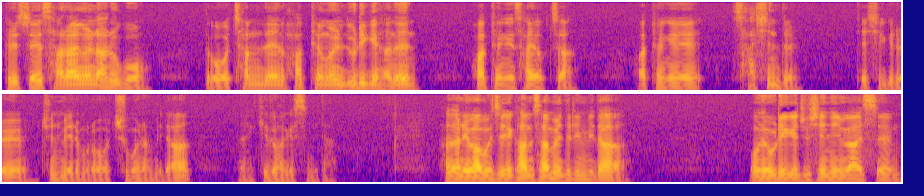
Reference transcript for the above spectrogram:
그리스도의 사랑을 나누고 또 참된 화평을 누리게 하는 화평의 사역자, 화평의 사신들 되시기를 주님의 이름으로 축원합니다. 네, 기도하겠습니다. 하나님 아버지 감사함을 드립니다. 오늘 우리에게 주신 이 말씀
